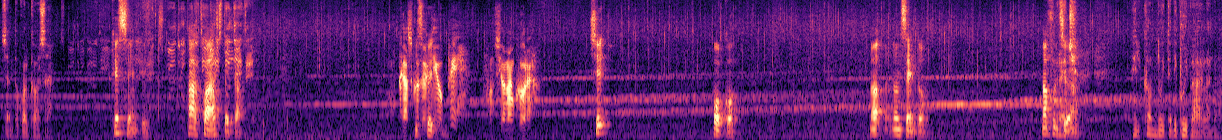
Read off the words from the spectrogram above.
sento qualcosa. Che senti? Ah, qua, aspetta. Un casco del Aspetta. DOP. Funziona ancora? Sì. Poco. No, non sento. Non funziona. Reg, il conduit di cui parlano.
